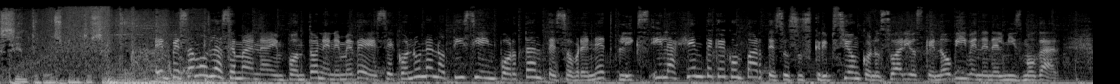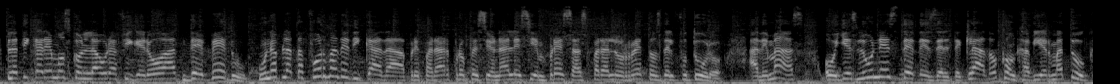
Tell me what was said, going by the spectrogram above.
102.5. Empezamos la semana en Pontón en MBS con una noticia importante sobre Netflix y la gente que comparte su suscripción con usuarios que no viven en el mismo hogar. Platicaremos con Laura Figueroa de Bedu, una plataforma dedicada a preparar profesionales y empresas para los retos del futuro. Además, hoy es lunes de Desde el Teclado con Javier Matuk,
